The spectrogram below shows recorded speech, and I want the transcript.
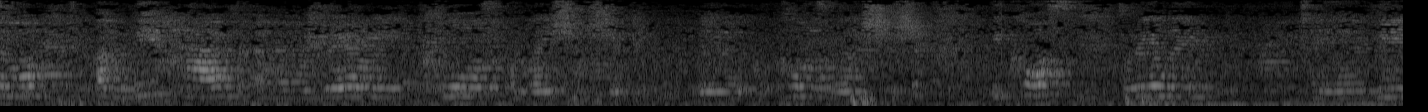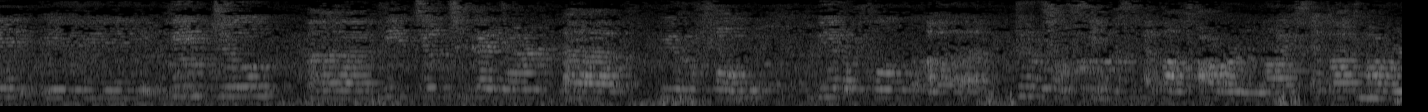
So uh, we have a very close relationship, uh, close relationship, because really uh, we uh, we do uh, we do together beautiful beautiful beautiful things about our life, about our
